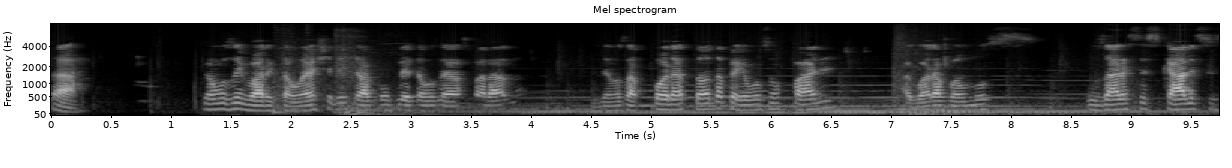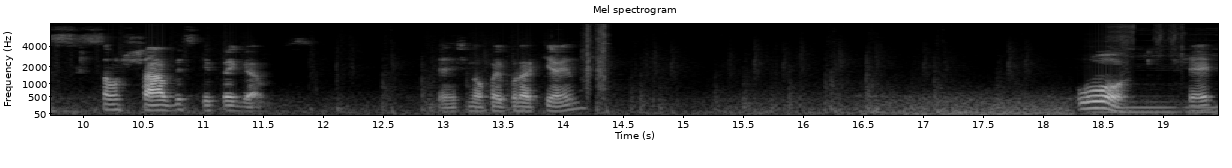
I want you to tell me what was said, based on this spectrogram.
Tá. Vamos embora então, Ashley. Já completamos as paradas. Fizemos a porra toda, pegamos um file. Agora vamos usar esses cálices que são chaves que pegamos. A gente não foi por aqui ainda. Uh, cheio.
